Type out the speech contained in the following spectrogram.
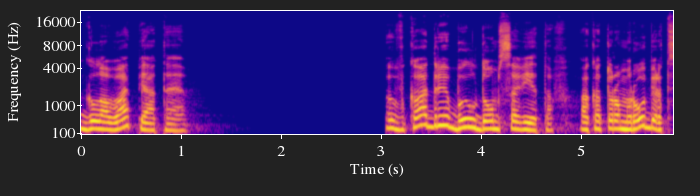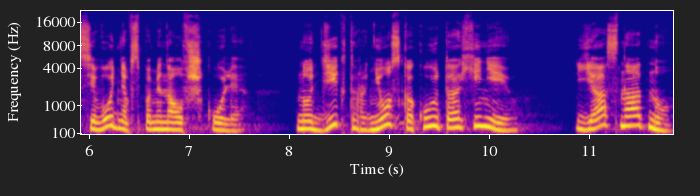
Глава пятая В кадре был дом советов, о котором Роберт сегодня вспоминал в школе. Но диктор нес какую-то ахинею. Ясно одно,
